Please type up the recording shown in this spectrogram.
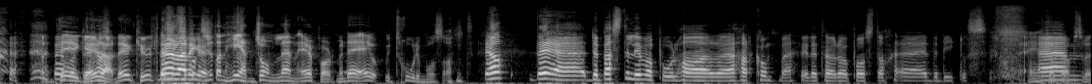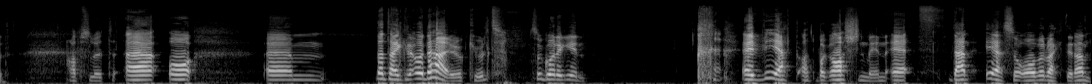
Det er gøy, da. Det er jo kult. Det er veldig gøy. den het John Lenn Airport, men det er jo utrolig morsomt. ja, det er det beste Liverpool har, eh, har kommet med, vil jeg tørre å påstå. eh, The Beatles. Jeg helt Um, absolutt. Absolutt. Uh, og um, da tenker jeg Å, det her er jo kult. Så går jeg inn. Jeg vet at bagasjen min er Den er så overvektig, den.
